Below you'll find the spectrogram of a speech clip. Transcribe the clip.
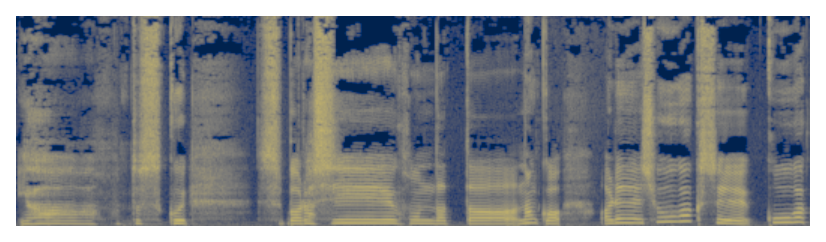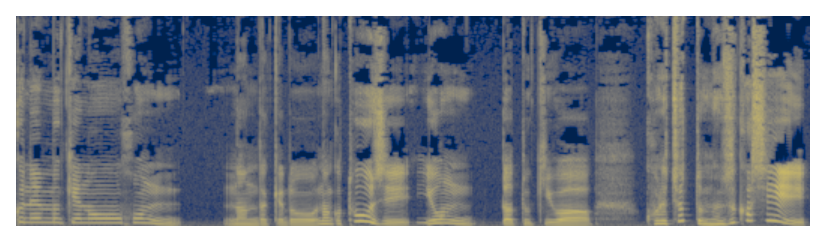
いやーほんとすごい素晴らしい本だったなんかあれ、小学生、高学年向けの本なんだけど、なんか当時読んだ時は、これちょっと難しい。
